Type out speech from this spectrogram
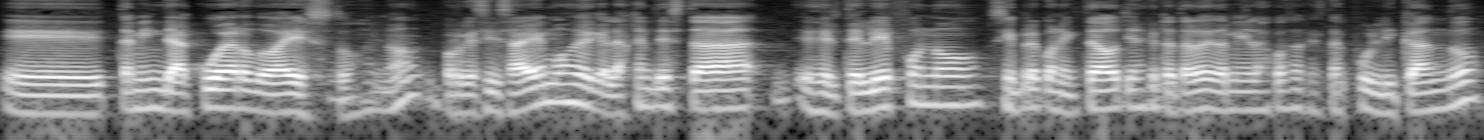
eh, también de acuerdo a esto, ¿no? Porque si sabemos de que la gente está desde el teléfono siempre conectado, tienes que tratar de también las cosas que estás publicando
